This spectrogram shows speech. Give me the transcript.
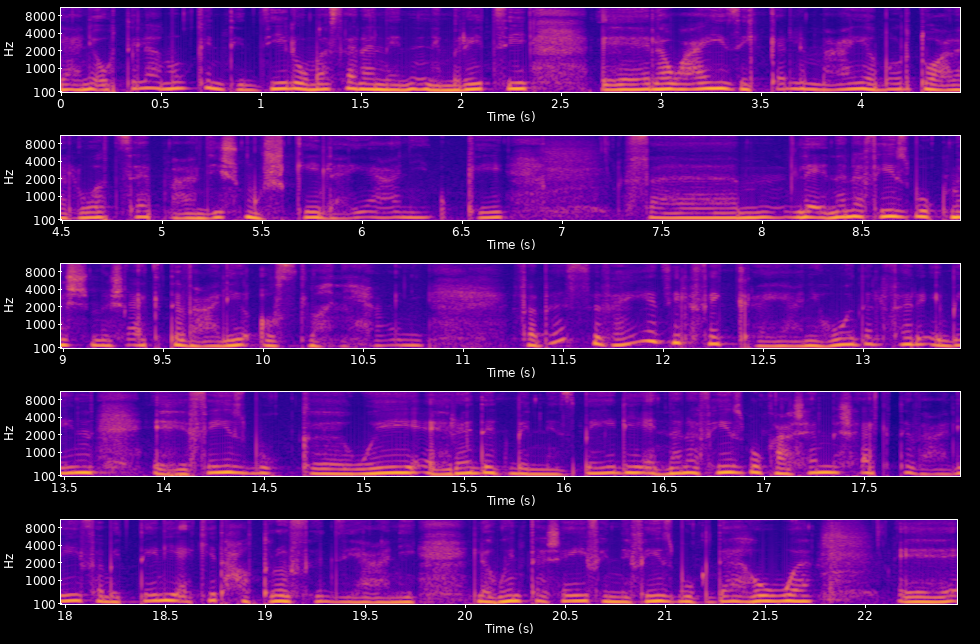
يعني قلت لها ممكن تديله مثلا نمرتي. آه لو عايز يتكلم معايا برضو على الواتساب ما عنديش مشكلة يعني okay. ف لأن أنا فيسبوك مش مش active عليه أصلا يعني. فبس فهي دي الفكرة يعني. هو ده الفرق بين آه، فيسبوك و Reddit بالنسبة لي إن أنا فيسبوك عشان مش active عليه فبالتالي أكيد هترفض يعني. لو أنت شايف إن فيسبوك ده هو آه،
